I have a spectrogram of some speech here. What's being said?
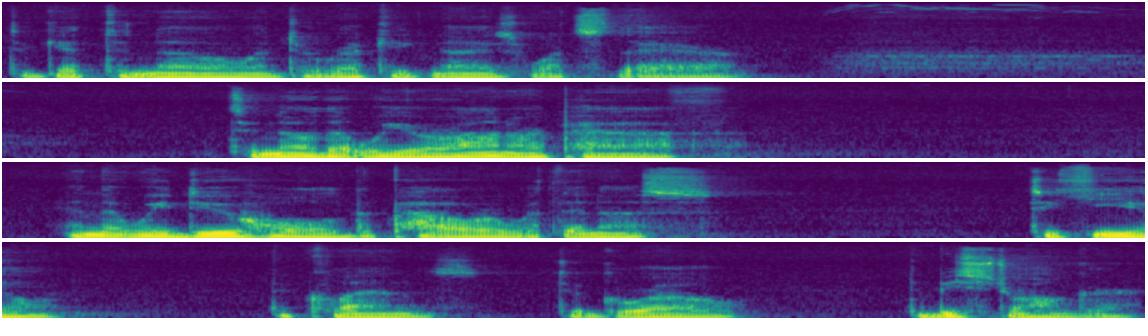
to get to know, and to recognize what's there. To know that we are on our path and that we do hold the power within us to heal, to cleanse, to grow, to be stronger,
